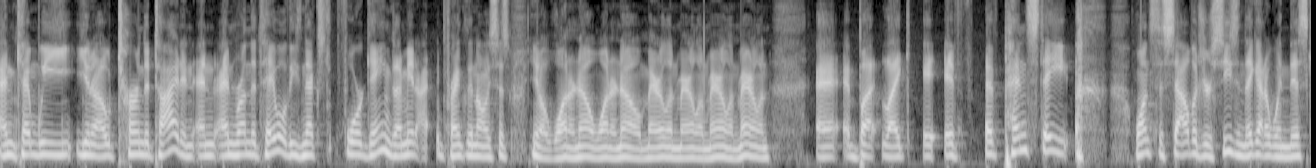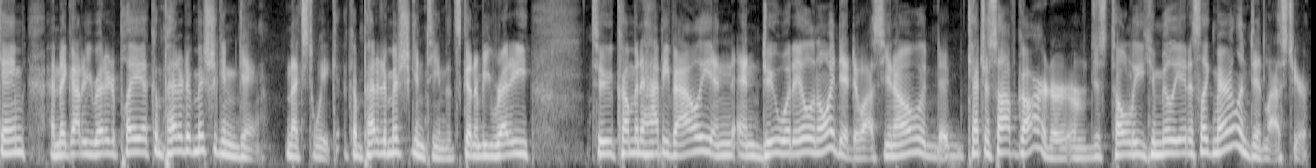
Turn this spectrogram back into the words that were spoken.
and can we you know turn the tide and and, and run the table these next four games? I mean, I, Franklin always says you know one to zero, one to zero, Maryland, Maryland, Maryland, Maryland. Uh, but like if if Penn State wants to salvage your season, they got to win this game, and they got to be ready to play a competitive Michigan game next week. A competitive Michigan team that's going to be ready to come into Happy Valley and, and do what Illinois did to us, you know, catch us off guard or, or just totally humiliate us like Maryland did last year.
